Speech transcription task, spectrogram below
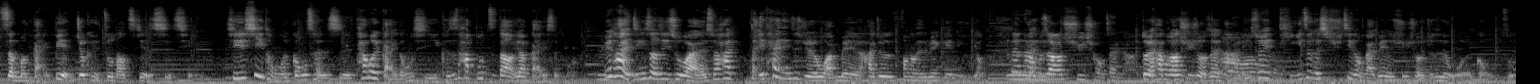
怎么改变就可以做到这件事情。其实系统的工程师他会改东西，可是他不知道要改什么，因为他已经设计出来了，所以他他他已经是觉得完美了，他就是放在这边给你用。但他不知道需求在哪里。对他不知道需求在哪里，所以提这个系统改变的需求就是我的工作。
